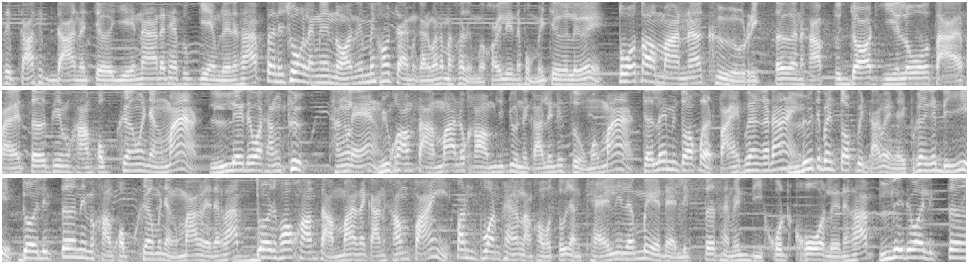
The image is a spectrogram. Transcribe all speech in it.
80 90 ดาวเนี่ยเจอเยน่าได้แทบทุกเกมเลยนะครับแต่ในช่วงแรงน้อยๆไม่เข้าใจเหมือนกันว่าทำไมเขาถึงไม่ค่อยเล่นนะผมไม่เจอเลย ตัวต่อมานะคือริกเตอร์นะครับสุดยอดฮีโร่สายไฟเตอร์ที่มีความครบเครื่องมันอย่างมาก เรียกได้ว่าทั้งถึก ทั้งแรง มีความสามารถและความยืดหยุ่นในการเล่นที่สูงมากๆ จะเล่นเป็นตัวเปิดไฟให้เพื่อนก็ได้ หรือจะเป็นตัวปิดดาเมจให้เพื่อนก็ดี โดยลิกเตอร์เนี่ยมีความครบเครื่องมันอย่างมากเลยนะครับ โดยเฉพาะความสามารถในการค้ำไฟ ปั่นป่วนแผงหลังของประตูอย่างแครี่และเมดเนี่ยลิกเตอร์ทำได้ดีโคตรๆเลยนะครับเรียกได้ว่าลิกเตอร์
